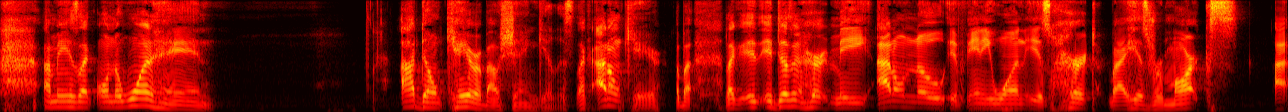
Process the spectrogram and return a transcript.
I mean, it's like on the one hand, I don't care about Shane Gillis. Like, I don't care about, like, it, it, doesn't hurt me. I don't know if anyone is hurt by his remarks. I,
